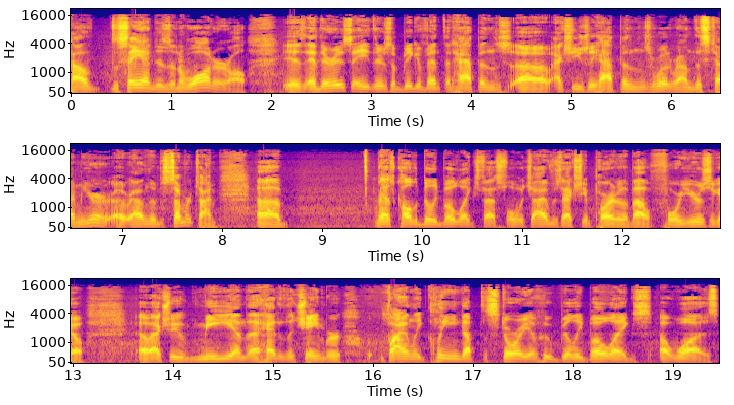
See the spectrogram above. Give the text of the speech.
how the sand is and the water all is and there is a there's a big event that happens uh, actually usually happens around this time of year around the summertime uh, that's called the Billy Bowlegs Festival, which I was actually a part of about four years ago. Uh, actually, me and the head of the chamber finally cleaned up the story of who Billy Bowlegs uh, was.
